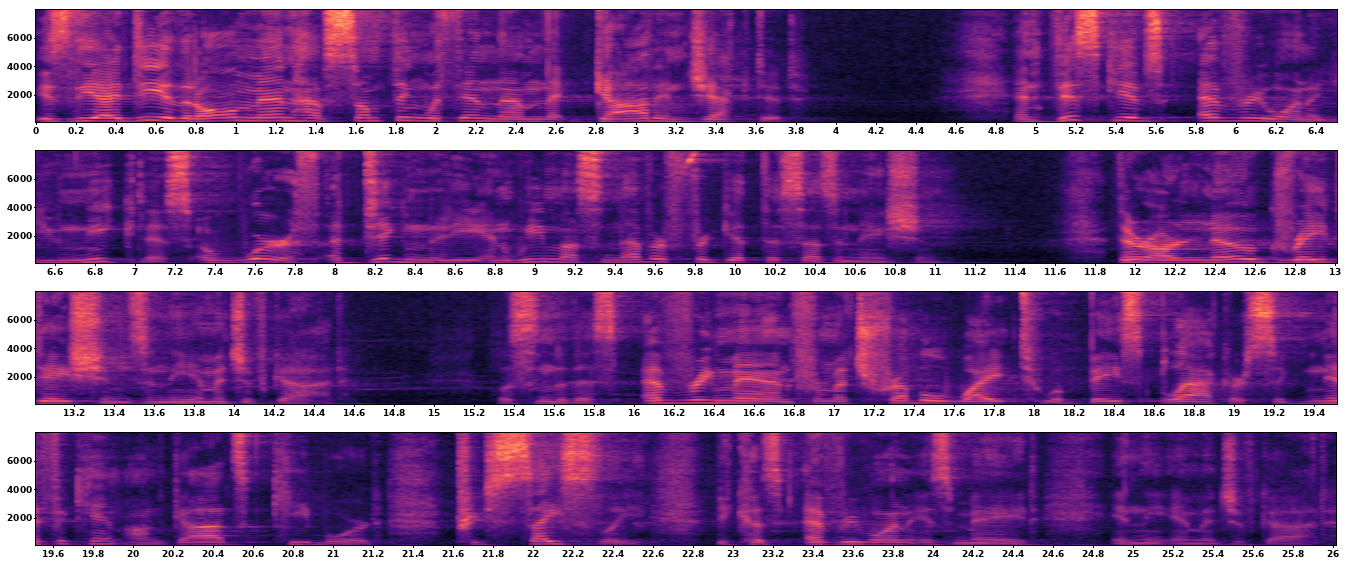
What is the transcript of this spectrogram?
is the idea that all men have something within them that God injected. And this gives everyone a uniqueness, a worth, a dignity, and we must never forget this as a nation. There are no gradations in the image of God. Listen to this. Every man from a treble white to a bass black are significant on God's keyboard precisely because everyone is made in the image of God.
